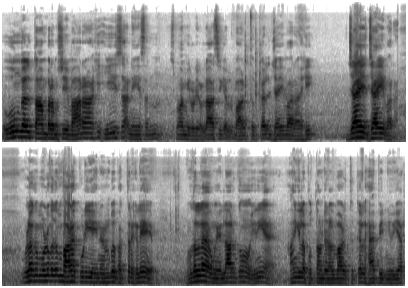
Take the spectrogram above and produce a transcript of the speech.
உங்கள் தாம்பரம் ஸ்ரீ வாராகி ஈசா நேசன் சுவாமிகளுடைய உல்லாசிகள் வாழ்த்துக்கள். ஜெய் வாராகி. ஜெய் ஜெய் வர. உலகம் முழுவதும் வாழக்கூடிய என் அன்பு பக்தர்களே முதல்ல அவங்க எல்லாருக்கும் இனிய ஆங்கில புத்தாண்டு நல்வாழ்த்துக்கள். ஹாப்பி நியூ இயர்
